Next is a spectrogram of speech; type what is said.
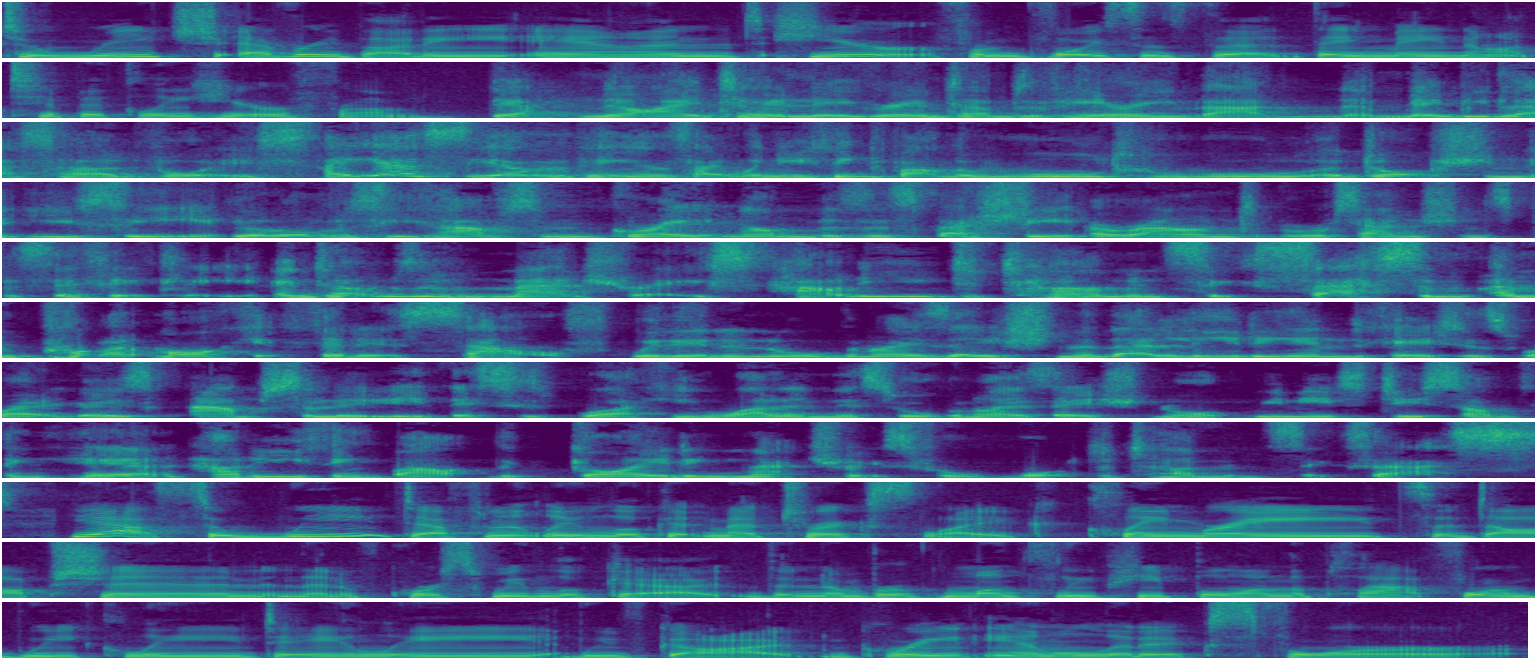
to reach everybody and hear from voices that they may not typically hear from. Yeah, no, I totally agree in terms of hearing that maybe less heard voice. I guess the other thing is like when you think about the wall to wall adoption that you see, you'll obviously have some great numbers, especially around retention specifically. In terms of metrics, how do you determine success and, and product market fit itself within an organization? Are there leading indicators where it goes, absolutely, this is working well in this organization, or we need to do something here? How do you think about the guiding metrics for what determines success? Yeah, so we definitely look at metrics like claim rates, adoption, and then of course we look at the number of monthly people on the platform weekly, daily. We've got great analytics for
